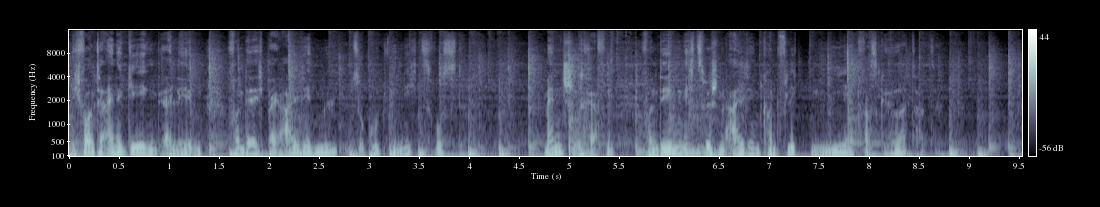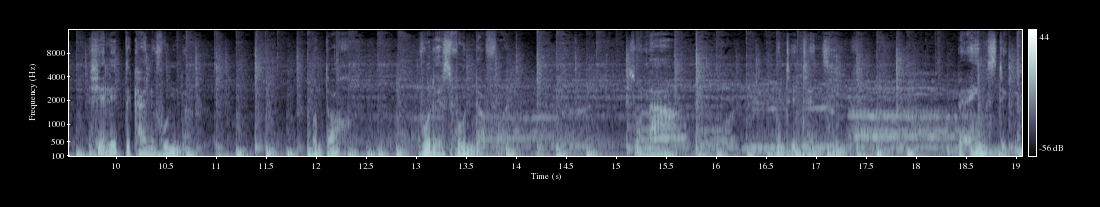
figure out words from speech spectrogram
Ich wollte eine Gegend erleben, von der ich bei all den Mythen so gut wie nichts wusste. Menschen treffen, von denen ich zwischen all den Konflikten nie etwas gehört hatte. Ich erlebte keine Wunder. Und doch wurde es wundervoll. So nah und intensiv, beängstigend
